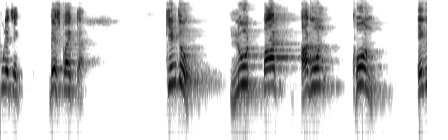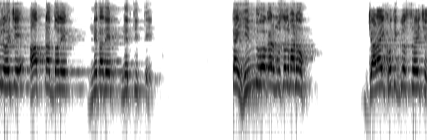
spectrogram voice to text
পুড়েছে বেশ কয়েকটা। কিন্তু লুট পাট আগুন, খুন, এগুলো হয়েছে আপনার দলের নেতাদের নেতৃত্বে। তাই হিন্দু হোক আর মুসলমান হোক, যারাই ক্ষতিগ্রস্ত হয়েছে,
